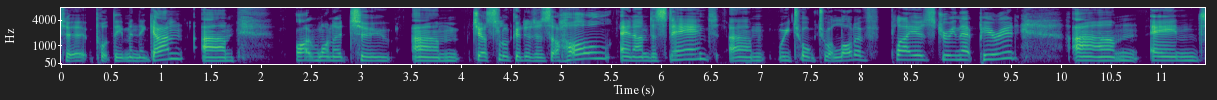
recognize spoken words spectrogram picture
to put them in the gun. Um, I wanted to um, just look at it as a whole and understand. Um, we talked to a lot of players during that period, um, and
